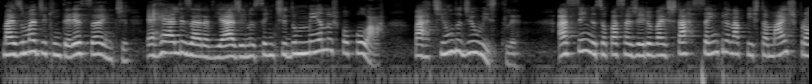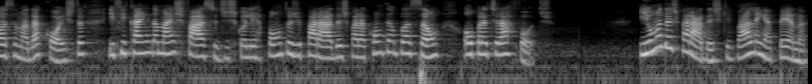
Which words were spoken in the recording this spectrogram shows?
Mas uma dica interessante é realizar a viagem no sentido menos popular, partindo de Whistler. Assim, o seu passageiro vai estar sempre na pista mais próxima da costa e fica ainda mais fácil de escolher pontos de paradas para contemplação ou para tirar fotos. E uma das paradas que valem a pena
